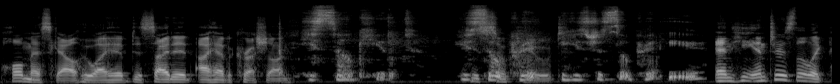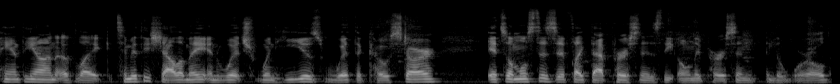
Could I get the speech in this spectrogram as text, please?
Paul Mescal, who I have decided I have a crush on. He's so cute. He's, He's so, so pretty. cute. He's just so pretty. And he enters the like pantheon of like Timothée Chalamet, in which when he is with a co-star, it's almost as if like that person is the only person in the world.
